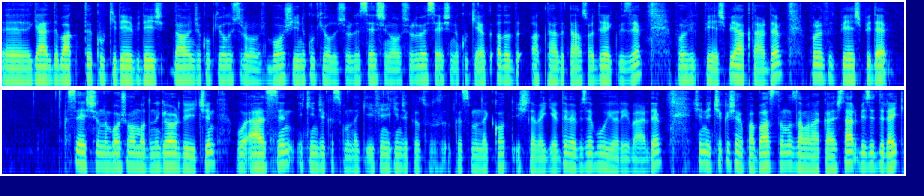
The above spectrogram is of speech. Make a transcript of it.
e, geldi baktı cookie diye bir değişik daha önce cookie oluşturmamış boş yeni cookie oluşturdu session oluşturdu ve session'ı cookie adı aktardıktan sonra direkt bize profil PHP'ye aktardı. Profil PHP'de session'ın boş olmadığını gördüğü için bu else'in ikinci kısmındaki if'in ikinci kısmındaki kod işleve girdi ve bize bu uyarıyı verdi. Şimdi çıkış yapa bastığımız zaman arkadaşlar bizi direkt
